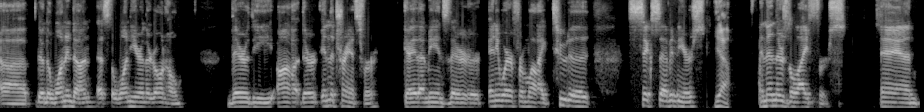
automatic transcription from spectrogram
Uh, they're the one and done. That's the one year and they're going home. They're the uh, they're in the transfer. Okay, that means they're anywhere from like two to six, seven years. Yeah, And then there's the lifers. And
